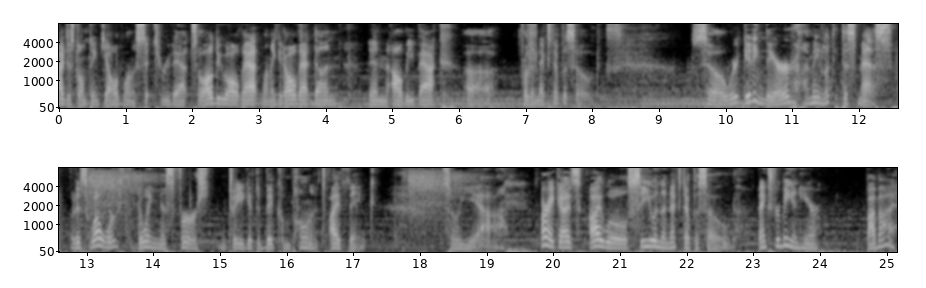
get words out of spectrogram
I just don't think y'all would want to sit through that so I'll do all that. When I get all that done then I'll be back uh, for the next episode. So we're getting there. I mean, look at this mess. But it's well worth doing this first until you get the big components, I think. So yeah. Alright guys, I will see you in the next episode. Thanks for being here. Bye bye.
